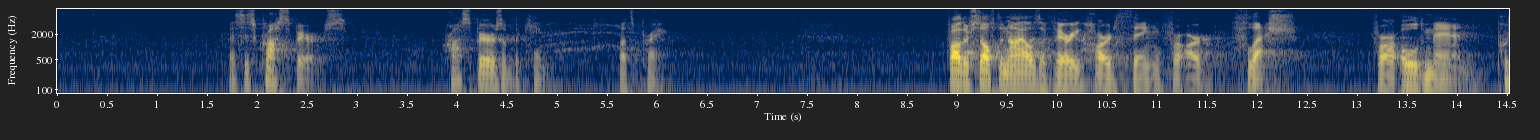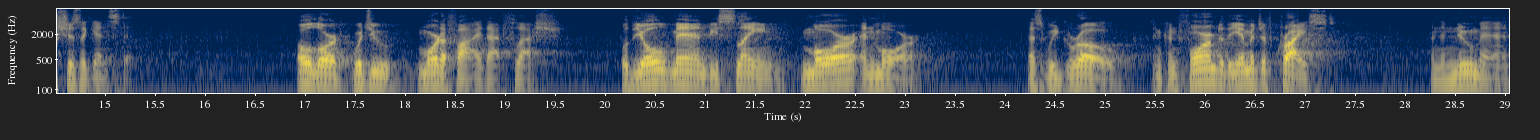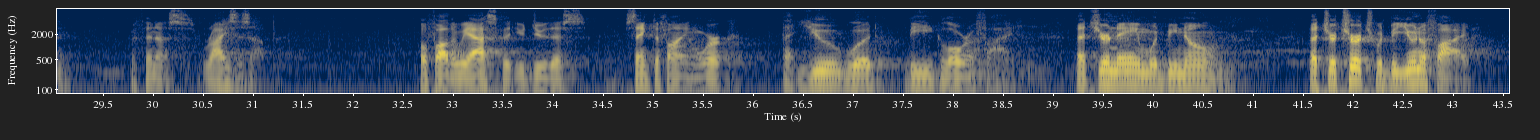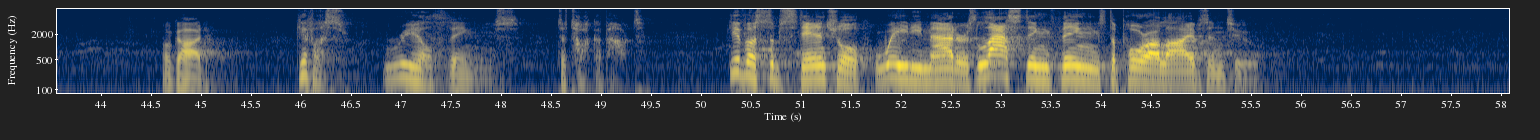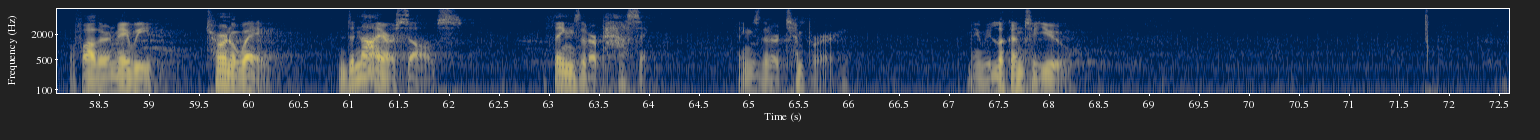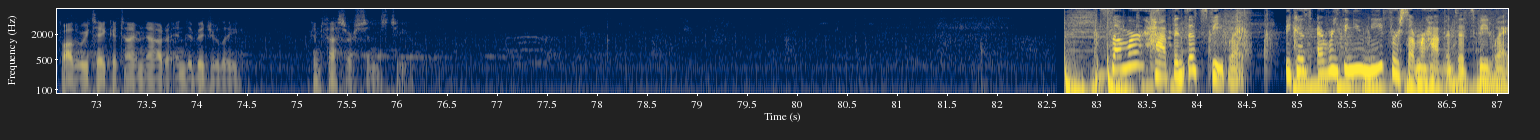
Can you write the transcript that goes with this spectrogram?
as his cross bearers, cross bearers of the King. Let's pray. Father, self denial is a very hard thing for our flesh, for our old man, pushes against it. Oh Lord, would you mortify that flesh? Will the old man be slain more and more as we grow and conform to the image of Christ and the new man within us rises up? Oh Father, we ask that you do this sanctifying work, that you would be glorified, that your name would be known, that your church would be unified. Oh God, give us real things to talk about. Give us substantial, weighty matters, lasting things to pour our lives into. Well, Father, and may we turn away and deny ourselves things that are passing, things that are temporary. May we look unto you. Father, we take a time now to individually confess our sins to you. Summer happens at Speedway because everything you need for summer happens at Speedway.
